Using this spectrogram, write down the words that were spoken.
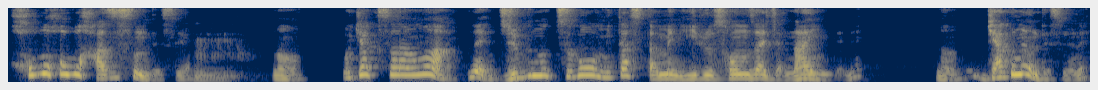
ほぼほぼ外すんですよ。うん。うん、お客さんは、ね、自分の都合を満たすためにいる存在じゃないんでね、うん、逆なんですよね。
